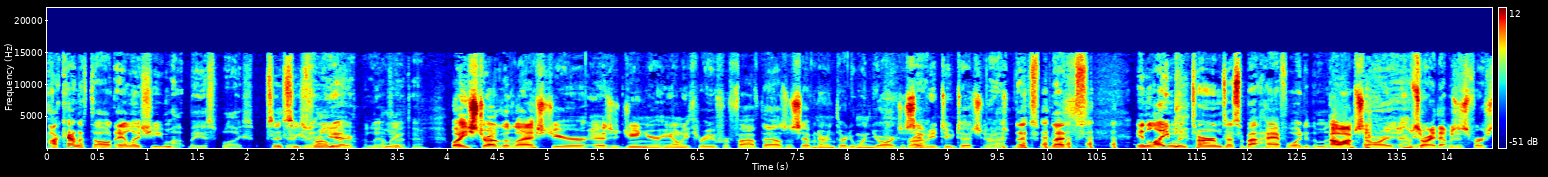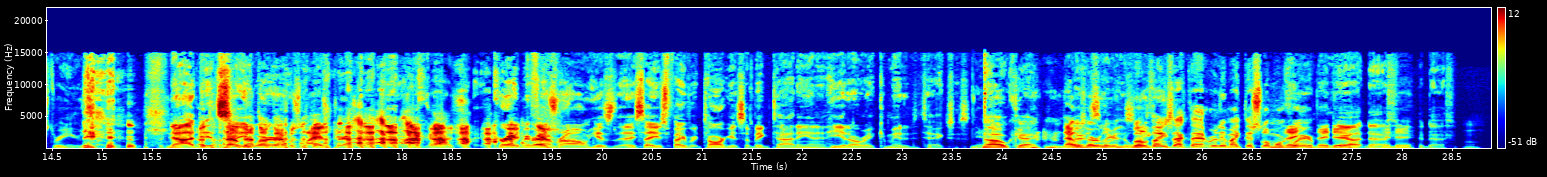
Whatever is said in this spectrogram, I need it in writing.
I kind of thought LSU might be his place since he's from Yeah, there. he lives right there. Well, he struggled last year as a junior. He only threw for 5,731 yards and Right. 72 touchdowns. Right. That's that's in layman terms, that's about halfway to the money. Oh, I'm sorry. I'm sorry. That was his first three years. No, I did thought see that, I thought where that was last year. Oh my gosh. Correct me if. I'm wrong. His they say his favorite target's a big tight end, and he had already committed to Texas. Okay. That was earlier in the week. Little things like that really make this a little more They- clear. they do. Yeah, it does. They do. It does. It's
